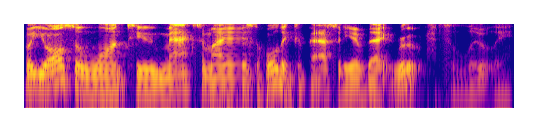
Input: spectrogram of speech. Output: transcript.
but you also want to maximize the holding capacity of that roof absolutely.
